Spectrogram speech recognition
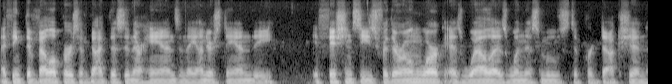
I think developers have got this in their hands and they understand the efficiencies for their own work as well as when this moves to production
